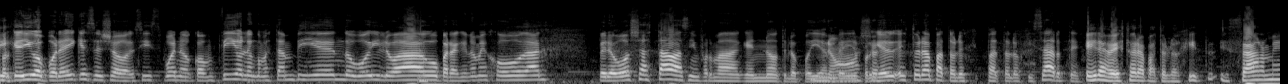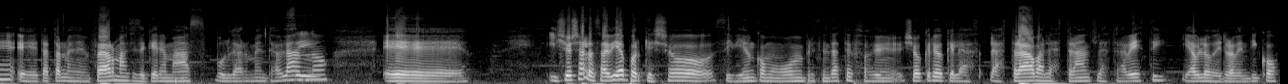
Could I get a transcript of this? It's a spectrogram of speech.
Porque digo, por ahí, qué sé yo, decís, bueno, confío en lo que me están pidiendo, voy y lo hago para que no me jodan, Pero vos ya estabas informada que no te lo podían No, pedir, porque esto era patolo- patologizarte. Era, esto era patologizarme, eh, tratarme de enferma, si se quiere más vulgarmente hablando. Eh, y yo ya lo sabía porque yo, si bien como vos me presentaste, soy- yo creo que las, las trabas, las trans, las travestis, y hablo y reivindico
